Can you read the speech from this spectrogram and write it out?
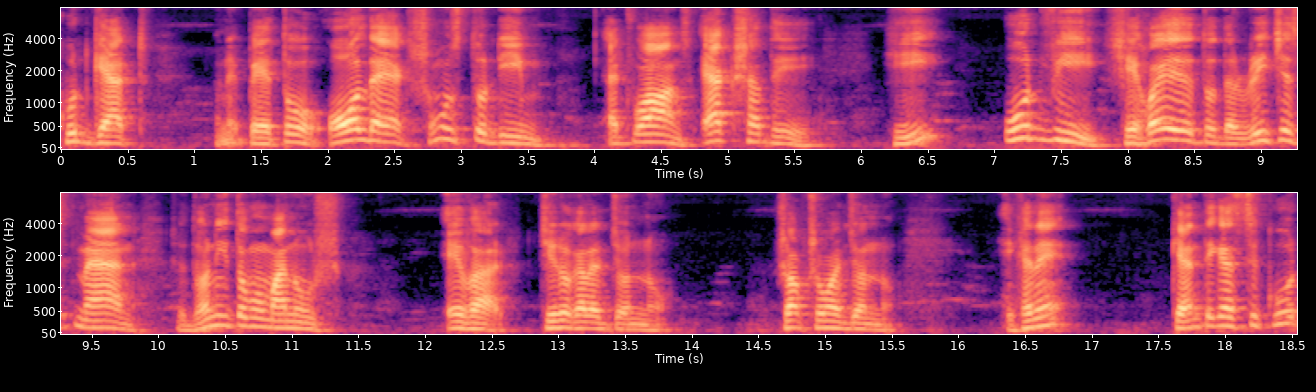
কুড গ্যাট মানে পেত অল দ্য এক সমস্ত ডিম অ্যাট ওয়ান্স একসাথে হি উড বি সে হয়ে যেত দ্য রিচেস্ট ম্যান ধনীতম মানুষ এভার চিরকালের জন্য সব সময়ের জন্য এখানে ক্যান থেকে আসছে কুড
